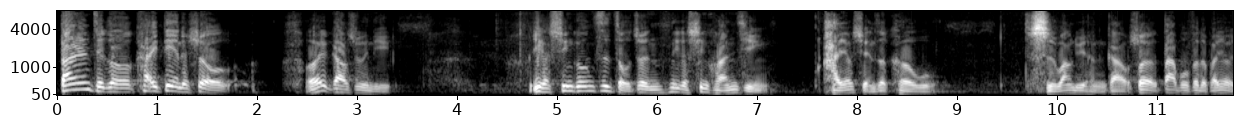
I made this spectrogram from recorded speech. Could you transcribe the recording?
当然，这个开店的时候，我会告诉你，一个新公司走进那个新环境，还要选择客户，死亡率很高。所以大部分的朋友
